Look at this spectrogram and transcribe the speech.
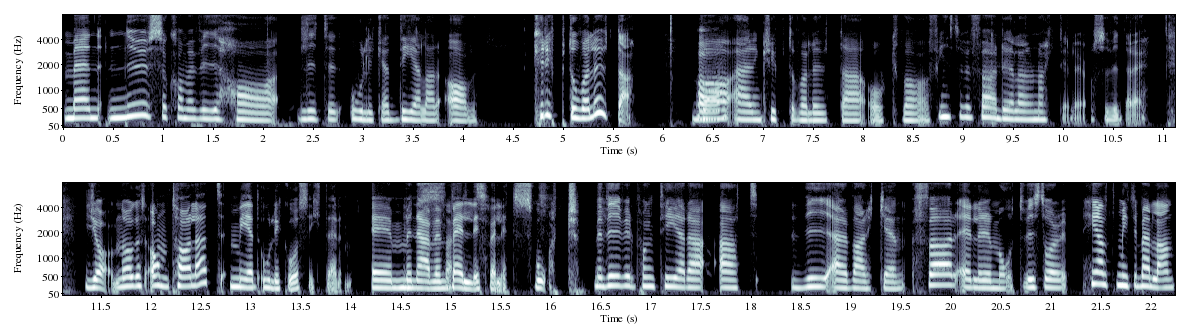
Men nu så kommer vi ha lite olika delar av kryptovaluta. Ja. Vad är en kryptovaluta och vad finns det för fördelar och nackdelar och så vidare. Ja, något omtalat med olika åsikter eh, men Exakt. även väldigt, väldigt svårt. Men vi vill poängtera att vi är varken för eller emot. Vi står helt mitt emellan.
